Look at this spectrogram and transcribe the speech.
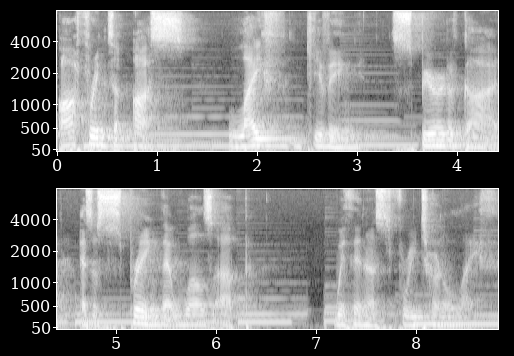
offering to us life giving Spirit of God as a spring that wells up within us for eternal life.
